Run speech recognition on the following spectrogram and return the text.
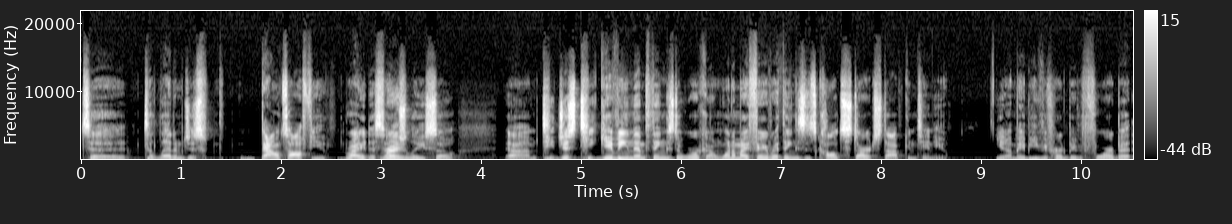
to to let them just bounce off you, right? Essentially, so um, t- just t- giving them things to work on. One of my favorite things is called start, stop, continue. You know, maybe you've heard of it before, but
